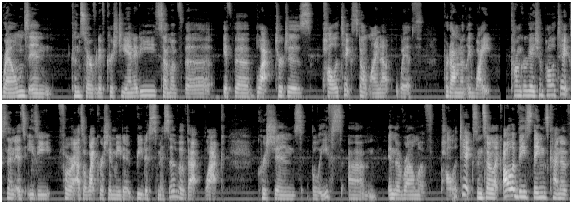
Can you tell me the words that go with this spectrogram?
realms in conservative Christianity, some of the if the black churches politics don't line up with predominantly white congregation politics, then it's easy for as a white Christian me to be dismissive of that black Christian's beliefs um, in the realm of politics. And so like all of these things kind of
